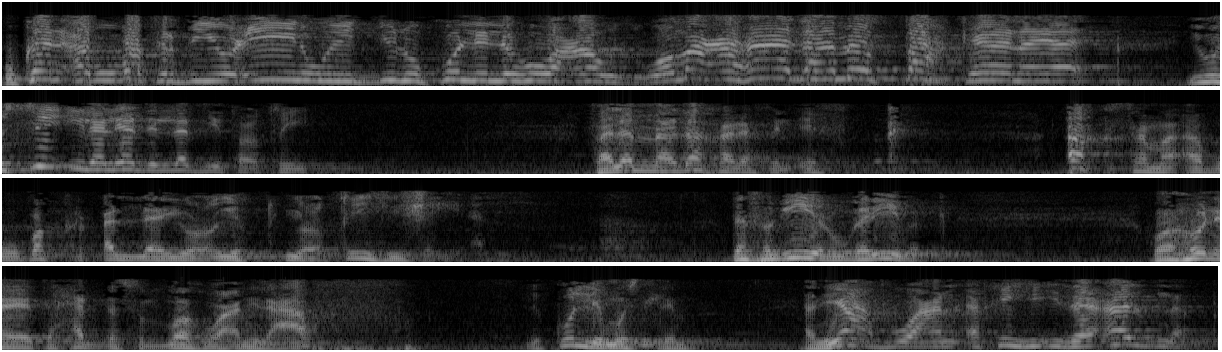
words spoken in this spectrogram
وكان أبو بكر بيعين ويديله كل اللي هو عاوزه. ومع هذا مصطح كان يسيء إلى اليد التي تعطيه. فلما دخل في الإفك أقسم أبو بكر ألا يعطيه شيئا. ده فقير وقريبك. وهنا يتحدث الله عن العفو لكل مسلم أن يعفو عن أخيه إذا أذنب.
